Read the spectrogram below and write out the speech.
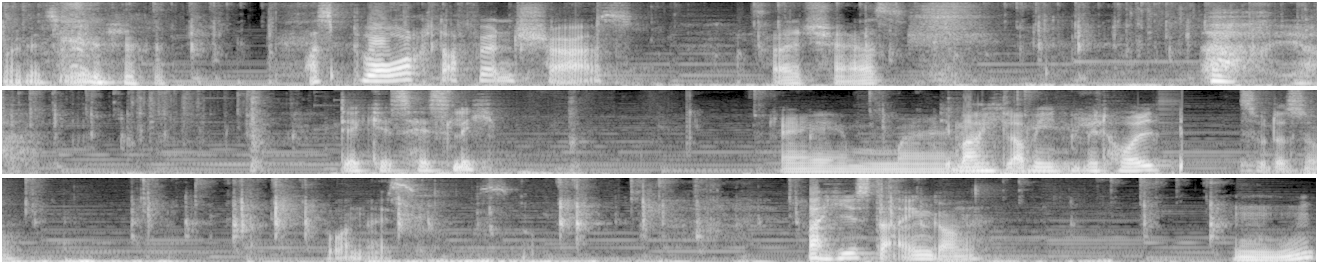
Mal ganz ehrlich. was baue ich da für einen Scheiß? Ein Scheiß. Ach ja. Decke ist hässlich. Die Die mache ich glaube ich mit Holz oder so. Oh, nice. So. Ah, hier ist der Eingang. Mhm.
